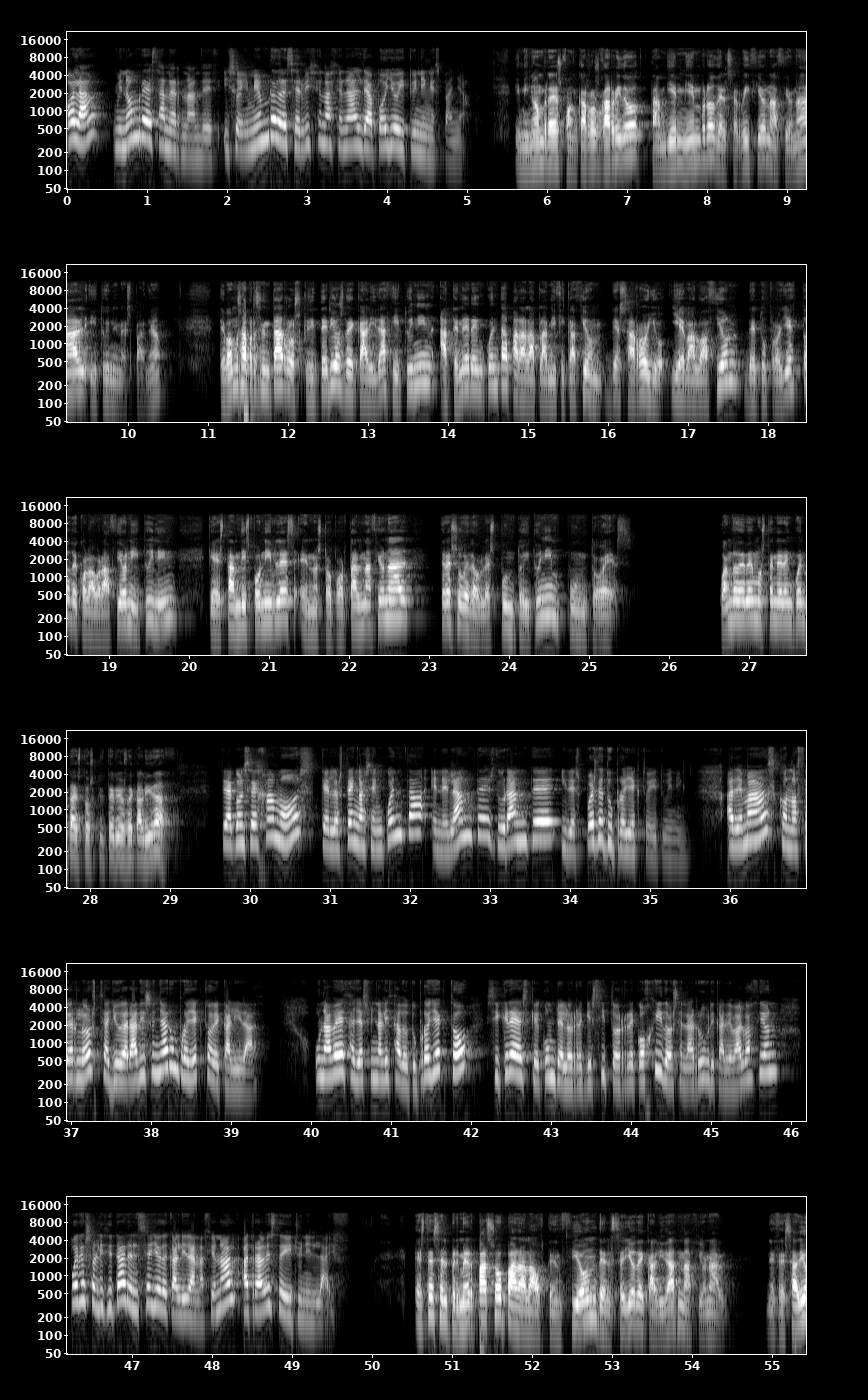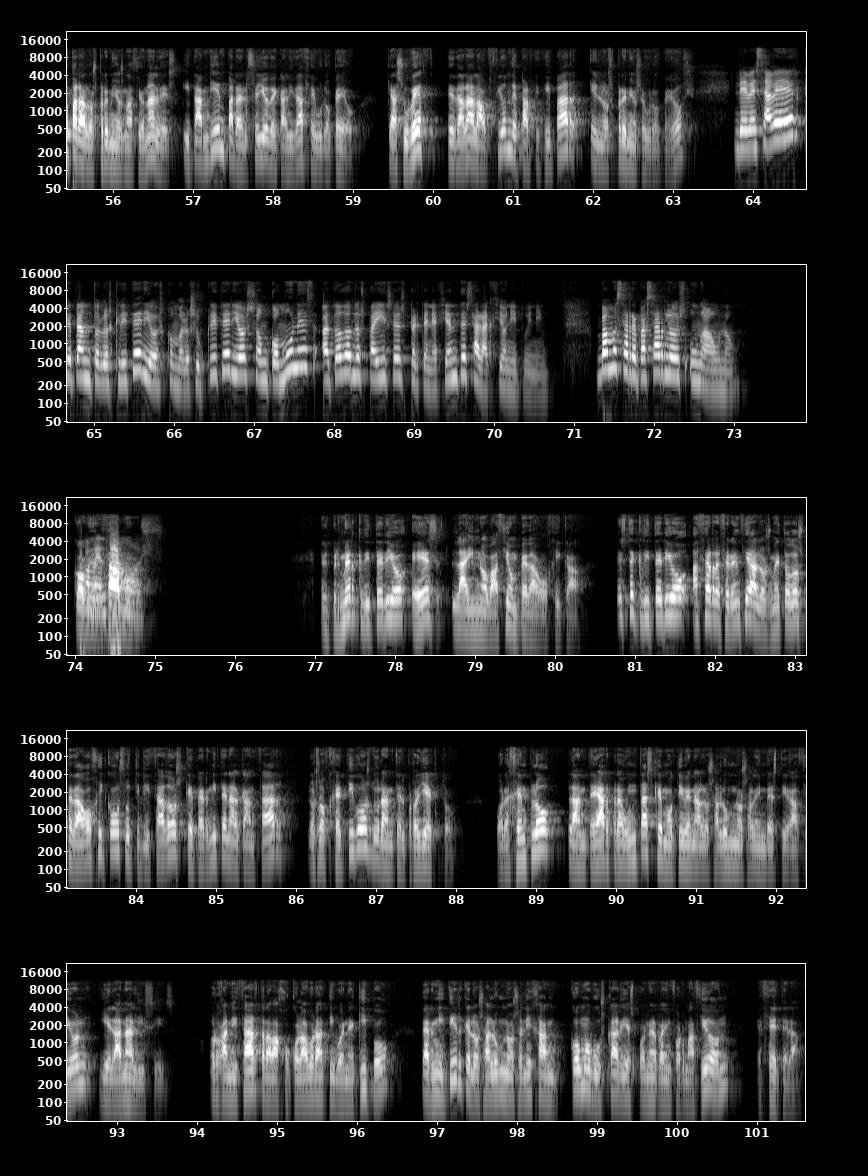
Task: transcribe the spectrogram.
Hola, mi nombre es Ana Hernández y soy miembro del Servicio Nacional de Apoyo y Twinning España. Y mi nombre es Juan Carlos Garrido, también miembro del Servicio Nacional y Twinning España. Te vamos a presentar los criterios de calidad y twinning a tener en cuenta para la planificación, desarrollo y evaluación de tu proyecto de colaboración y twinning que están disponibles en nuestro portal nacional www.itwinning.es. ¿Cuándo debemos tener en cuenta estos criterios de calidad? Te aconsejamos que los tengas en cuenta en el antes, durante y después de tu proyecto de twinning. Además, conocerlos te ayudará a diseñar un proyecto de calidad. Una vez hayas finalizado tu proyecto, si crees que cumple los requisitos recogidos en la rúbrica de evaluación, puedes solicitar el sello de calidad nacional a través de eTwinning Life. Este es el primer paso para la obtención del sello de calidad nacional, necesario para los premios nacionales y también para el sello de calidad europeo, que a su vez te dará la opción de participar en los premios europeos. Debes saber que tanto los criterios como los subcriterios son comunes a todos los países pertenecientes a la acción y twinning. Vamos a repasarlos uno a uno. Comenzamos. El primer criterio es la innovación pedagógica. Este criterio hace referencia a los métodos pedagógicos utilizados que permiten alcanzar los objetivos durante el proyecto. Por ejemplo, plantear preguntas que motiven a los alumnos a la investigación y el análisis, organizar trabajo colaborativo en equipo, permitir que los alumnos elijan cómo buscar y exponer la información, etc.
